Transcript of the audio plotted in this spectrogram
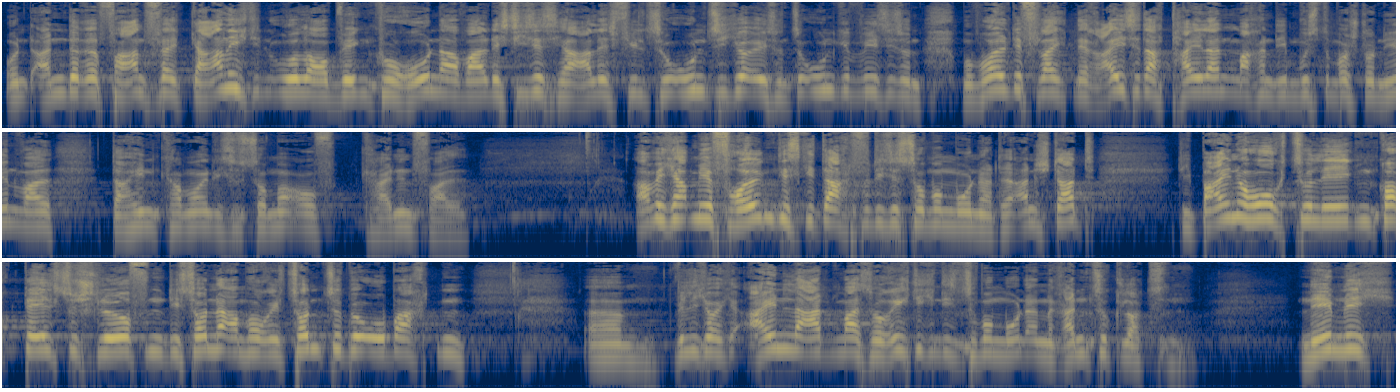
und andere fahren vielleicht gar nicht in Urlaub wegen Corona, weil das dieses Jahr alles viel zu unsicher ist und zu ungewiss ist. Und man wollte vielleicht eine Reise nach Thailand machen, die musste man stornieren, weil dahin kann man in diesem Sommer auf keinen Fall. Aber ich habe mir Folgendes gedacht für diese Sommermonate. Anstatt die Beine hochzulegen, Cocktails zu schlürfen, die Sonne am Horizont zu beobachten, ähm, will ich euch einladen, mal so richtig in diesen Sommermonaten ranzuklotzen. Nämlich,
